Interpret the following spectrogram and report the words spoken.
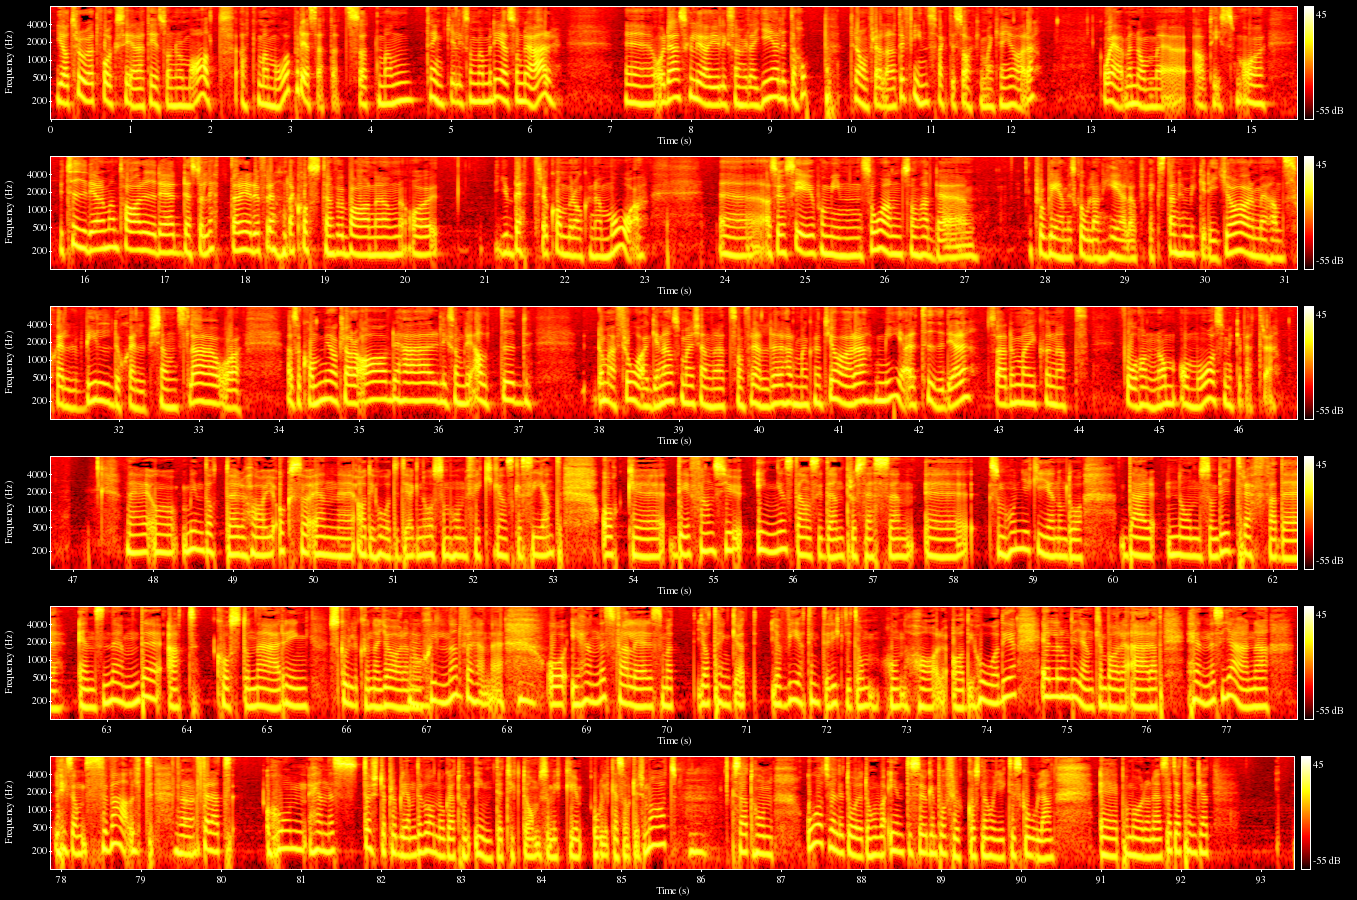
jag tror att folk ser att det är så normalt att man mår på det sättet. Så att man tänker liksom, ja men det är som det är. Eh, och där skulle jag ju liksom vilja ge lite hopp till de föräldrarna. Att det finns faktiskt saker man kan göra. Och även de med autism. Och ju tidigare man tar i det desto lättare är det att förändra kosten för barnen. Och ju bättre kommer de kunna må. Eh, alltså jag ser ju på min son som hade problem i skolan hela uppväxten. Hur mycket det gör med hans självbild och självkänsla. Och, alltså kommer jag klara av det här? Liksom, det är alltid de här frågorna som man känner att som förälder hade man kunnat göra mer tidigare. Så hade man ju kunnat få honom att må så mycket bättre. Nej, och min dotter har ju också en eh, ADHD-diagnos som hon fick ganska sent. Och eh, det fanns ju ingenstans i den processen eh, som hon gick igenom då där någon som vi träffade ens nämnde att kost och näring skulle kunna göra någon mm. skillnad för henne. Mm. Och i hennes fall är det som att jag tänker att jag vet inte riktigt om hon har ADHD eller om det egentligen bara är att hennes hjärna liksom svalt. Nej. För att hon, hennes största problem det var nog att hon inte tyckte om så mycket olika sorters mat. Mm. Så att hon åt väldigt dåligt och hon var inte sugen på frukost när hon gick till skolan eh, på morgonen. Så att jag tänker att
